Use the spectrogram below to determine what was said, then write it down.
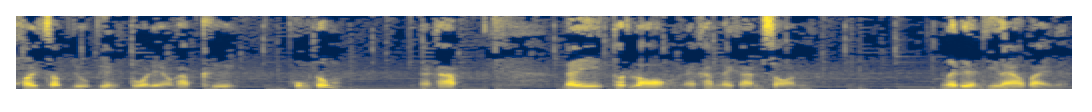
Point of View เพียงตัวเดียวครับ คือพุงตุ้ม นะครับ ได้ทดลองนะครับในการสอนเมื่อเดือนที่แล้วไปเนี่ย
